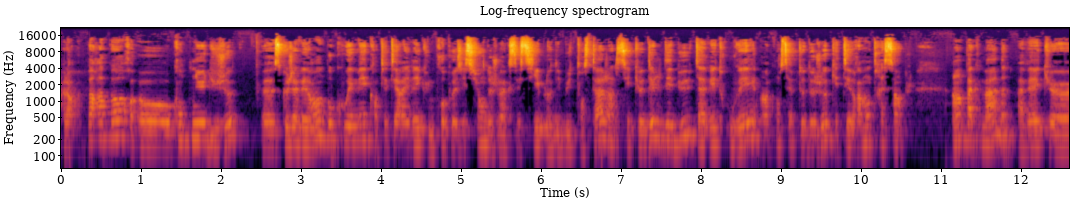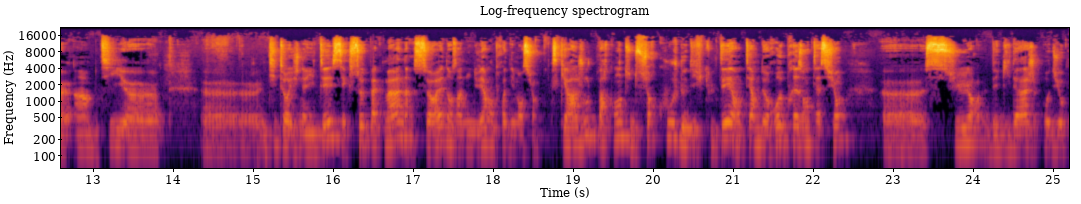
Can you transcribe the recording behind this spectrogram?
Alors, par rapport au contenu du jeu, euh, ce que j'avais vraiment beaucoup aimé quand tu étais arrivé avec une proposition de jeu accessible au début de ton stage, c'est que dès le début, tu avais trouvé un concept de jeu qui était vraiment très simple. Un Pac-Man avec un petit euh, une petite originalité, c'est que ce Pac-Man serait dans un univers en trois dimensions. Ce qui rajoute par contre une surcouche de difficulté en termes de représentation euh, sur des guidages audio.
